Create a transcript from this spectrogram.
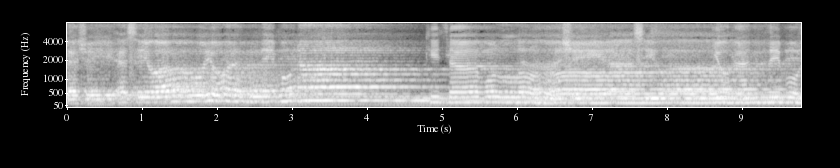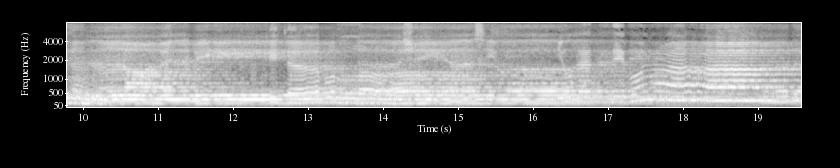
لا شيء سواه يهذبنا كتاب الله شيء يهذبنا العمل به كتاب الله شيء سواه يهذبنا. هذا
